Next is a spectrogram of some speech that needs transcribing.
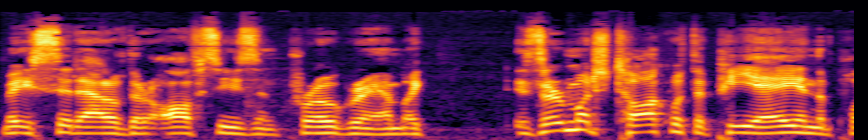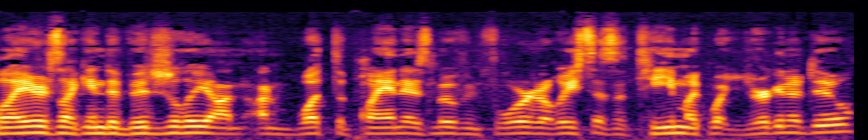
may sit out of their offseason program. Like, is there much talk with the PA and the players like individually on on what the plan is moving forward, or at least as a team, like what you're going to do?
